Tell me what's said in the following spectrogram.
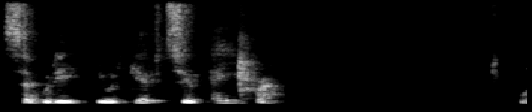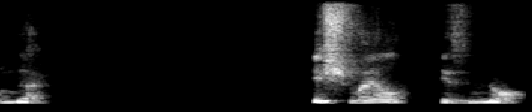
said would he, he would give to Abraham? Well, no. Ishmael is not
